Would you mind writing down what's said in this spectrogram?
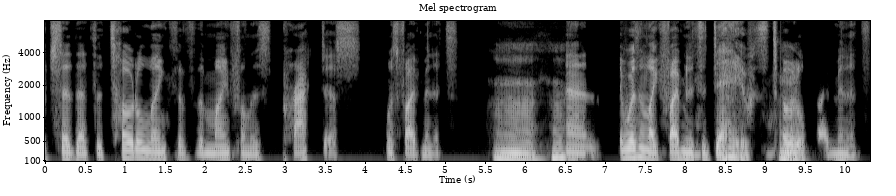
which said that the total length of the mindfulness practice was five minutes. Mm-hmm. And it wasn't like five minutes a day, it was total mm. five minutes.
